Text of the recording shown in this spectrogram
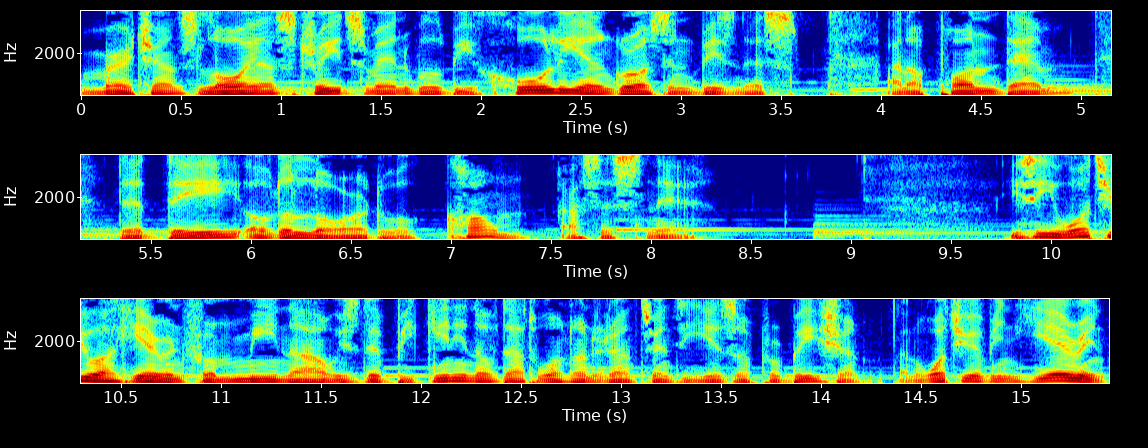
merchants, lawyers, tradesmen will be wholly engrossed in business, and upon them the day of the Lord will come as a snare. You see, what you are hearing from me now is the beginning of that 120 years of probation. And what you have been hearing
